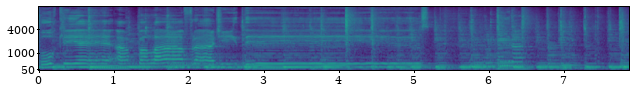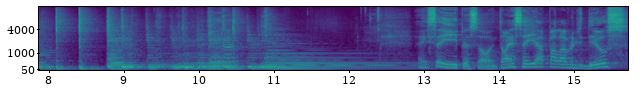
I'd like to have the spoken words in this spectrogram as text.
porque é a palavra de Deus. Pessoal. Então, essa aí é a palavra de Deus,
